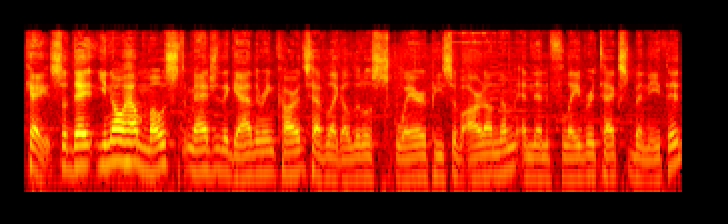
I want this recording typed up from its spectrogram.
Okay, so they, you know how most Magic the Gathering cards have like a little square piece of art on them and then flavor text beneath it?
